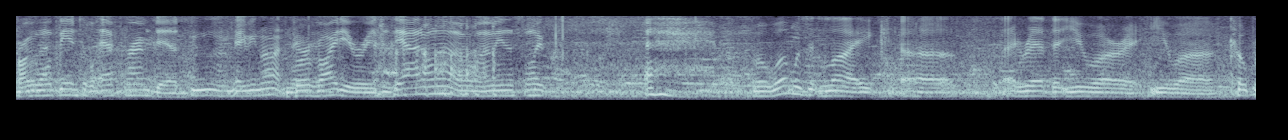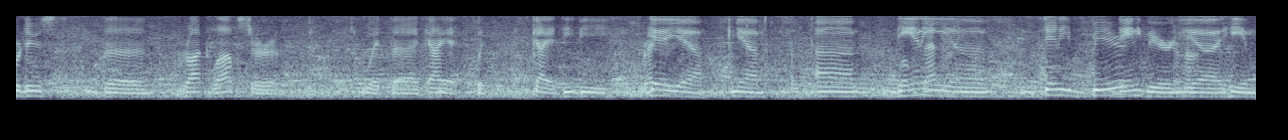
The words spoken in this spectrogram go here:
Probably won't be until after I'm dead, mm, maybe not. for a variety of reasons. Yeah, I don't know. I mean, it's like Well, what was it like? Uh, I read that you are you uh, co-produced the Rock Lobster with the guy at with guy at DB. Records. yeah, yeah, yeah. Um, Danny. Uh, Danny Beard. Danny Beard, Uh-huh. yeah, he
